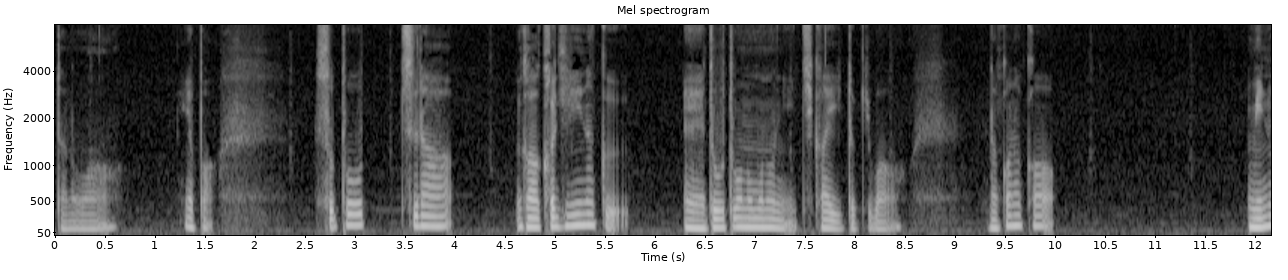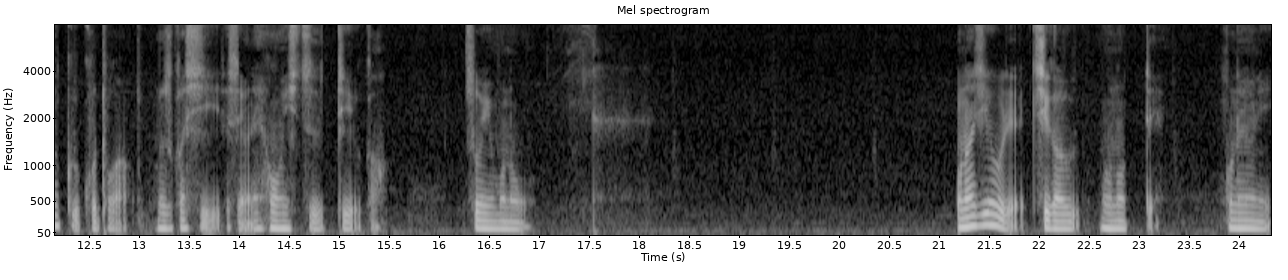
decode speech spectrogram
たのはやっぱ外面が限りなく、えー、同等のものに近い時はなかなか見抜くことは難しいですよね本質っていうかそういうものを。同じようで違うものってこの世に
